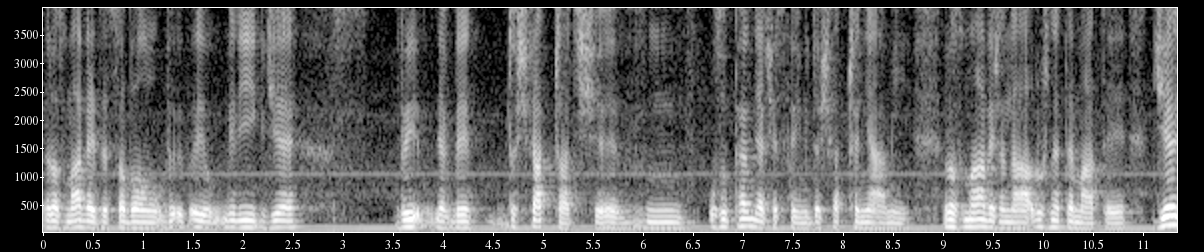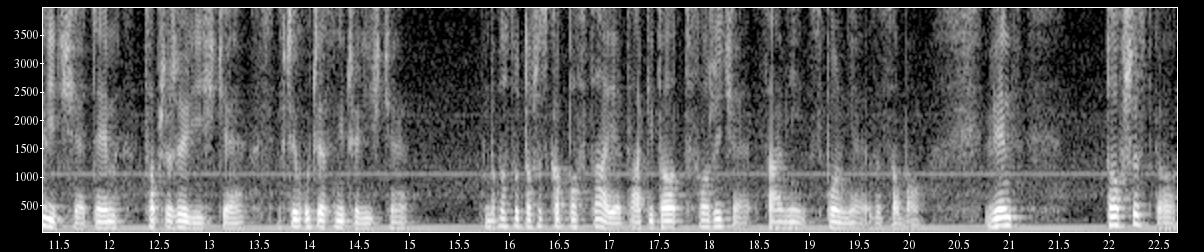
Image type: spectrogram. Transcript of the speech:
rozmawiać ze sobą, mieli gdzie wy jakby doświadczać, uzupełniać się swoimi doświadczeniami, rozmawiać na różne tematy, dzielić się tym, co przeżyliście, w czym uczestniczyliście. Po prostu to wszystko powstaje, tak? I to tworzycie sami wspólnie ze sobą. Więc to wszystko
